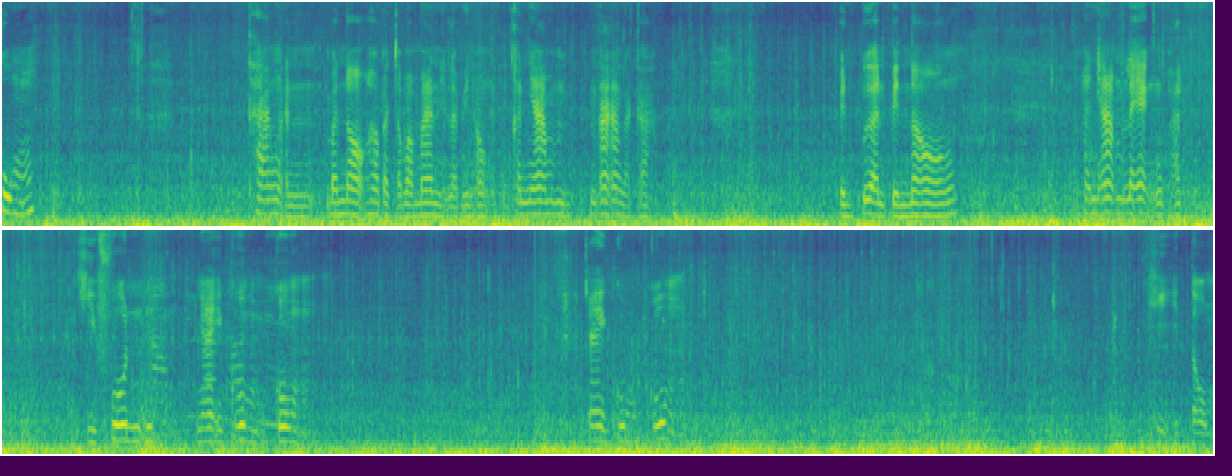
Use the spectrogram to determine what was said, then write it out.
คุมทางอันบ้านนอกเขาก็จะประมาณนี้แหละพี่น้องขันย่ำหน้าละกะเป็นเปื้อนเป็นน้องขันย่ำแรงพัด ขี้ฝุ่นไงกุ้มกุ้ม ไอ้กุ้มกุ้มขี่ตม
